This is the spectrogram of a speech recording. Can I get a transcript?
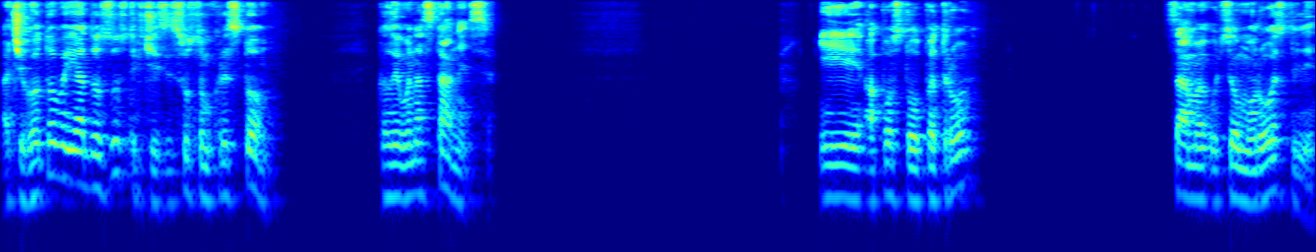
А чи готовий я до зустрічі з Ісусом Христом, коли вона станеться? І апостол Петро саме у цьому розділі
